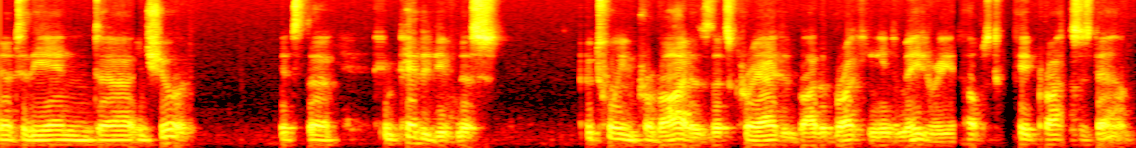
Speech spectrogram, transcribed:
you know, to the end uh, insured. It's the competitiveness between providers that's created by the broking intermediary. It helps to keep prices down.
